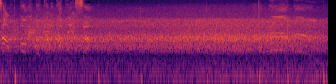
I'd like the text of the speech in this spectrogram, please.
Saltou e tocou de cabeça. Meu Deus!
